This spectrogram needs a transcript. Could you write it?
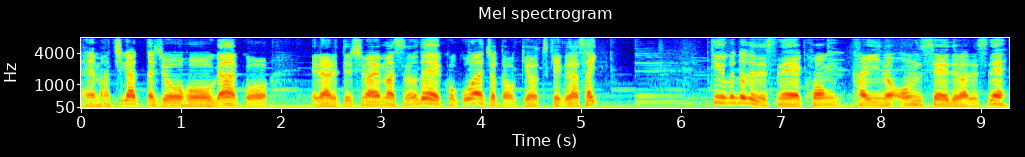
え、間違った情報がこう得られてしまいますのでここはちょっとお気をつけください。ということでですね今回の音声ではですね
